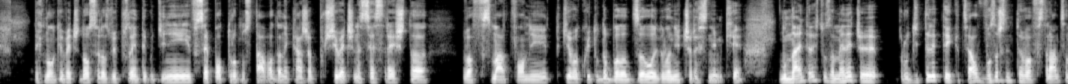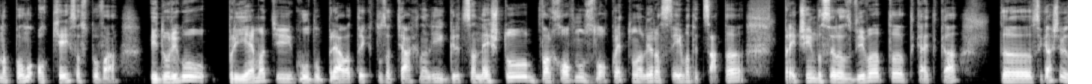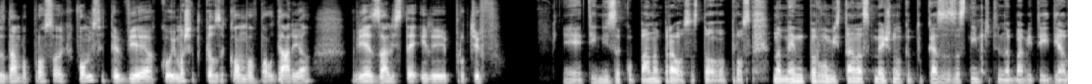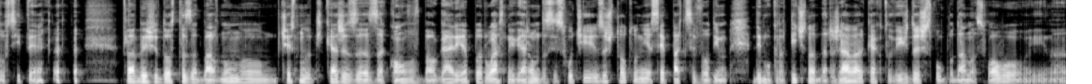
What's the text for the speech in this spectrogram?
технология вече доста се разви в последните години, все по-трудно става, да не кажа, почти вече не се среща в смартфони, такива, които да бъдат залъгвани чрез снимки. Но най-интересното за мен е, че родителите и като цяло възрастните в страната напълно окей okay с това и дори го приемат и го одобряват, тъй като за тях нали, игрите са нещо върховно зло, което нали, разсейва децата, пречи им да се развиват, така и така. Та, сега ще ви задам въпроса, какво мислите вие, ако имаше такъв закон в България, вие за ли сте или против? Е, ти ни закопа направо с този въпрос. На мен първо ми стана смешно, като каза за снимките на бабите и дядовците. Това беше доста забавно, но честно да ти кажа за закон в България, първо аз не вярвам да се случи, защото ние все пак се водим демократична държава, както виждаш, свобода на слово и на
